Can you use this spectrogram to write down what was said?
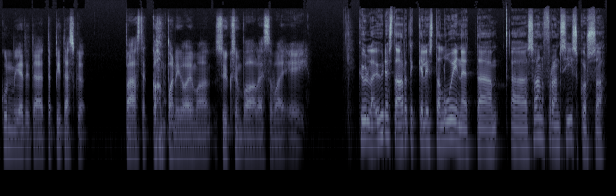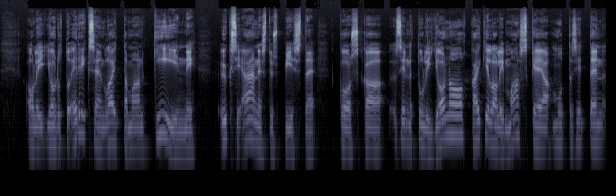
kun mietitään, että pitäisikö päästä kampanjoimaan syksyn vaaleissa vai ei. Kyllä, yhdestä artikkelista luin, että San Franciscossa oli jouduttu erikseen laittamaan kiinni yksi äänestyspiste, koska sinne tuli jono, kaikilla oli maskeja, mutta sitten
